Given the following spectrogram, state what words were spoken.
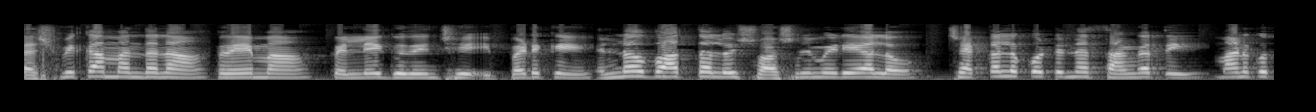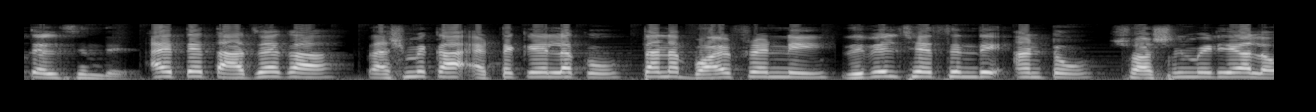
రష్మిక మందన ప్రేమ పెళ్ళి గురించి ఇప్పటికే ఎన్నో వార్తలు సోషల్ మీడియాలో చెక్కలు కొట్టిన సంగతి మనకు తెలిసింది. అయితే తాజాగా రష్మిక ఎట్టకేళ్ళకు తన బాయ్ ఫ్రెండ్ని రివీల్ చేసింది అంటూ సోషల్ మీడియాలో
